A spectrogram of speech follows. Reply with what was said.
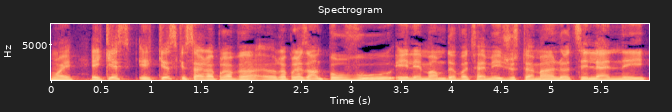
Oui. Et qu'est-ce et qu'est-ce que ça représente pour vous et les membres de votre famille justement là, l'année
